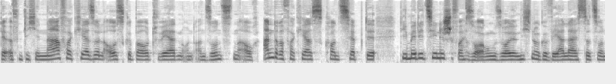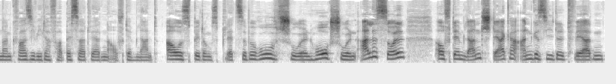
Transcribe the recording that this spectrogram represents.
Der öffentliche Nahverkehr soll ausgebaut werden und ansonsten auch andere Verkehrskonzepte, die Medizin medizinische Versorgung soll nicht nur gewährleistet, sondern quasi wieder verbessert werden auf dem Land. Ausbildungsplätze, Berufsschulen, Hochschulen, alles soll auf dem Land stärker angesiedelt werden.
